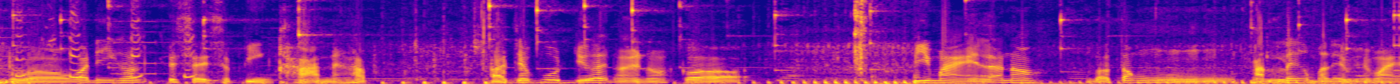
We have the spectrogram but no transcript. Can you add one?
เดี๋ยววันนี้ก็ไปใส่สปริงคาร์นะครับ อาจจะพูดเยอะหน่อยเนาะก็ ปีใหม่แล้วเนาะเราต้องหันเริ่มอะไรใหม่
